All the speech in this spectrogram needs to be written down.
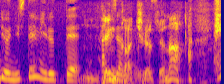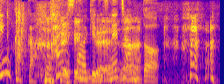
柳にしてみるってうん。ある変じゃないですか。化っちゅうやな。あ変化か。返したわけですね 変ちゃんと。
